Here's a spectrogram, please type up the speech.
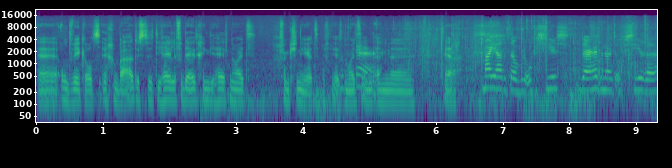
uh, ontwikkeld en gebouwd. Dus die hele verdediging die heeft nooit gefunctioneerd. Of die heeft nooit een, een uh, ja. Maar je had het over de officiers. Daar hebben nooit officieren,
